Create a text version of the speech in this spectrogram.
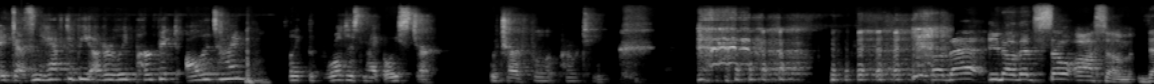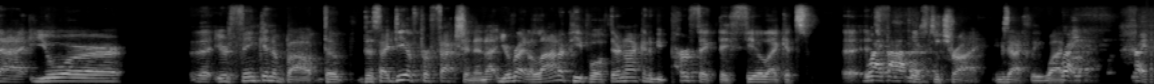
it doesn't have to be utterly perfect all the time. Like the world is my oyster, which are full of protein. Well, that you know that's so awesome that you're that you're thinking about the this idea of perfection. And you're right. A lot of people if they're not going to be perfect they feel like it's, uh, it's why bother? to try. Exactly. Why right. bother? right.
